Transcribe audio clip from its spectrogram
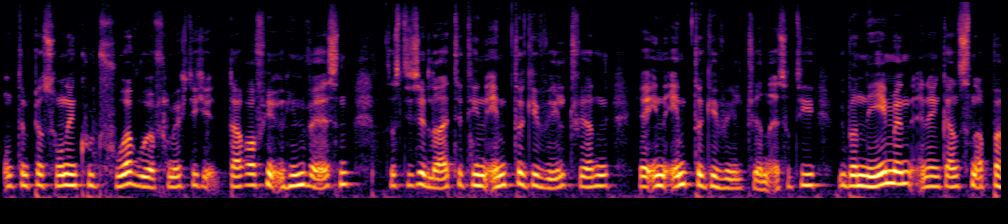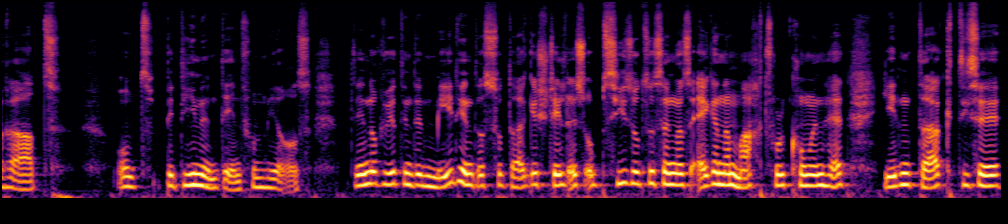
und den Personenkultvorwurf möchte ich darauf hinweisen, dass diese Leute, die in Ämter gewählt werden, ja in Ämter gewählt werden. Also die übernehmen einen ganzen Apparat und bedienen den von mir aus. Dennoch wird in den Medien das so dargestellt, als ob sie sozusagen aus eigener Machtvollkommenheit jeden Tag diese,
